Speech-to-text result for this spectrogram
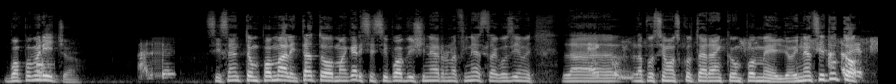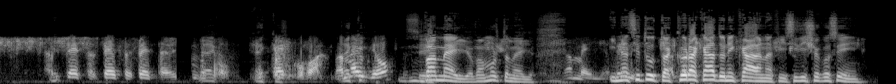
Buon pomeriggio. Si sente un po' male, intanto magari se si può avvicinare una finestra così la, la possiamo ascoltare anche un po' meglio. Innanzitutto... Aspetta, aspetta, aspetta. Ecco, ecco. ecco qua. Va ecco. meglio? Sì. Va meglio, va molto meglio. Va meglio. Innanzitutto, a che ora cadono i canapi? Si dice così?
